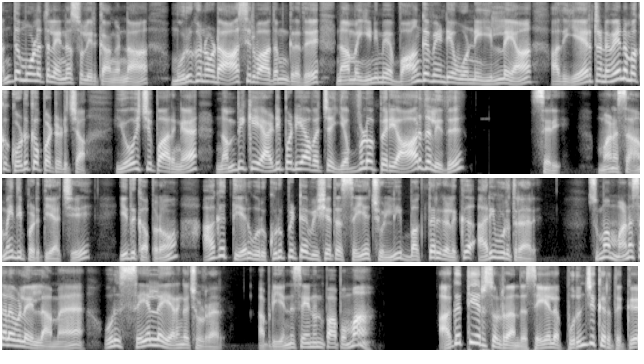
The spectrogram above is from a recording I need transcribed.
அந்த மூலத்துல என்ன சொல்லிருக்காங்கன்னா முருகனோட ஆசிர்வாதம்ங்கிறது நாம இனிமே வாங்க வேண்டிய ஒன்று இல்லையா அது ஏற்கனவே நமக்கு கொடுக்கப்பட்டுடுச்சான் யோசிச்சு பாருங்க நம்பிக்கையை அடிப்படையா வச்ச எவ்வளோ பெரிய ஆறுதல் இது? சரி மனசை அமைதிப்படுத்தியாச்சு. இதுக்கப்புறம் அகத்தியர் ஒரு குறிப்பிட்ட விஷயத்த செய்ய சொல்லி பக்தர்களுக்கு அறிவுறுத்துறாரு. சும்மா மனசளவுல இல்லாம ஒரு செயல்ல இறங்க சொல்றாரு. அப்படி என்ன செய்யணும்னு பாப்போமா? அகத்தியர் சொல்ற அந்த செயலை புரிஞ்சுக்கிறதுக்கு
